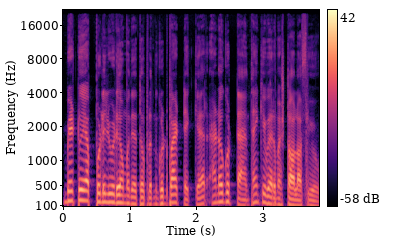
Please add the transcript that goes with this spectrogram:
भेटूया पुढील व्हिडिओमध्ये. तोपर्यंत good bye take care and a good time thank you very much all of you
